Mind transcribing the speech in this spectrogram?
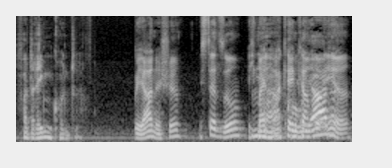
verdrängen konnte. Koreanische? Ist das so? Ich meine, ja, Arcane kam eher.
